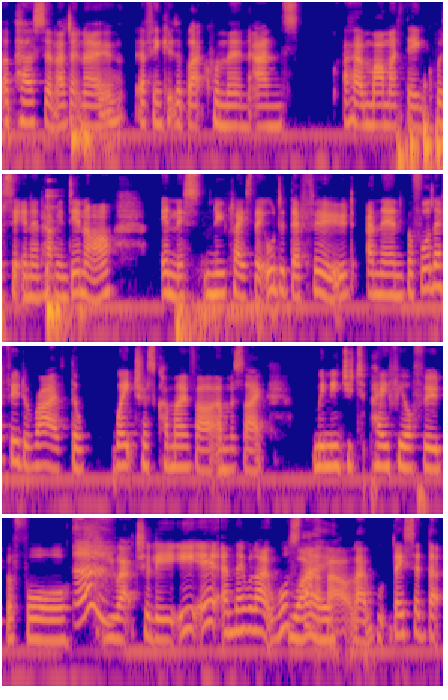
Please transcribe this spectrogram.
a person I don't know I think it was a black woman and her mum I think were sitting and having dinner in this new place. They ordered their food, and then before their food arrived, the waitress come over and was like. We need you to pay for your food before you actually eat it, and they were like, "What's Why? that about?" Like they said that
